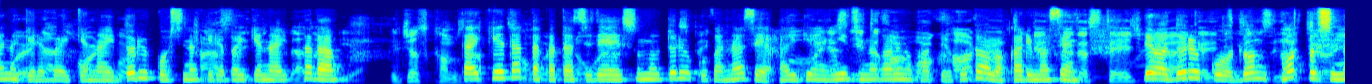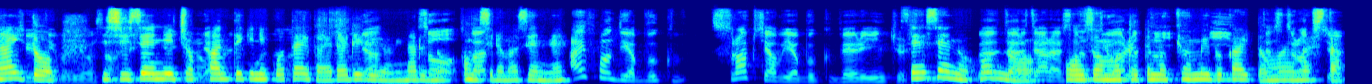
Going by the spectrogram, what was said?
えなければいけない、努力をしなければいけない。ただ、体系だった形で、その努力がなぜアイデアにつながるのかということは分かりません。では、努力をどんもっとしないと、自然に直感的に答えが得られるようになるのかもしれませんね。先生の本の構造もとても興味深いと思いました。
